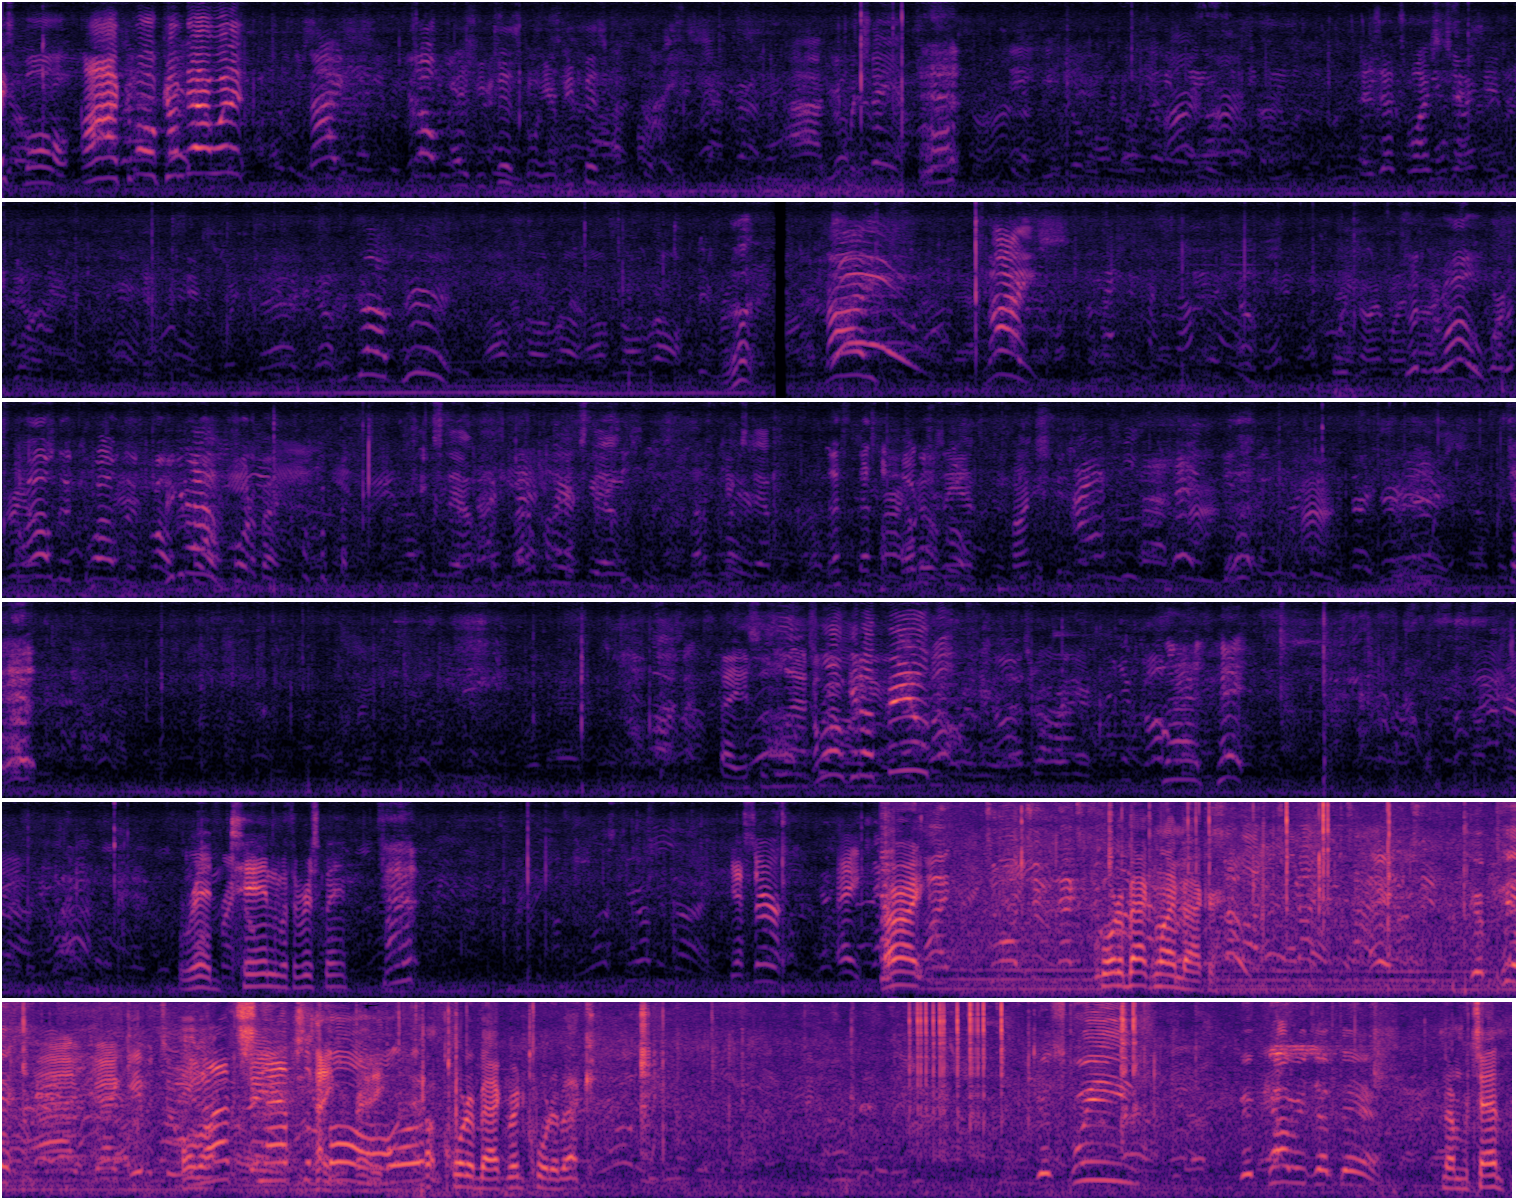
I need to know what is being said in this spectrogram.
Nice ball. Ah, come on, come down with it. Nice. Hey, be physical here. Be physical. Ah, give him a chance. Is that twice, Jack? Good job, kid. Nice. Nice. Good throw. Good throw. Good throw. Good throw. Pick it up. Quarterback. Kick step. Let him clear. Kick step. Let him kick step. That's that's the Elbows in. Punch. Hey, this is the last. Come on, get upfield. Red 10 with a wristband. Yes, sir. Hey. All right, All right, two two. Quarterback, linebacker. Good pitch. Hold on. Not snap the ball. Uh, Quarterback, red quarterback. Good squeeze. Good coverage up there. Number 10.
